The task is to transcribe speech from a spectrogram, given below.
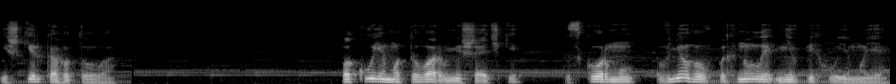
і шкірка готова. Пакуємо товар в мішечки з корму, в нього впихнули невпіхуємоє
